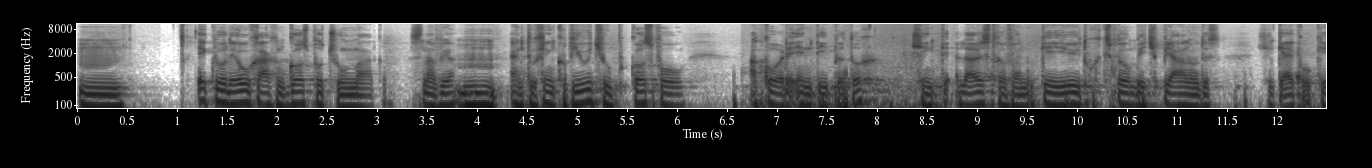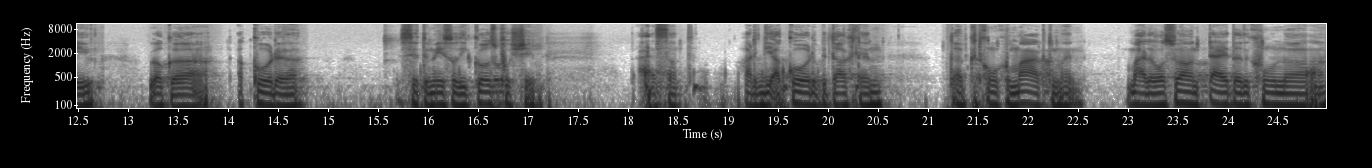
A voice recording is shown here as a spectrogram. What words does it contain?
mm, ik wilde heel graag een gospel tune maken, snap je? En toen ging ik op YouTube gospel akkoorden intypen, toch? Ging ik luisteren van, oké, toch, ik speel een beetje piano, dus ik ging kijken, oké, welke akkoorden zitten meestal die gospel shit. Eindstand had ik die akkoorden bedacht en toen heb ik het gewoon gemaakt, man. Maar er was wel een tijd dat ik gewoon eh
